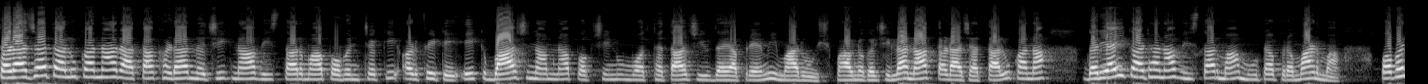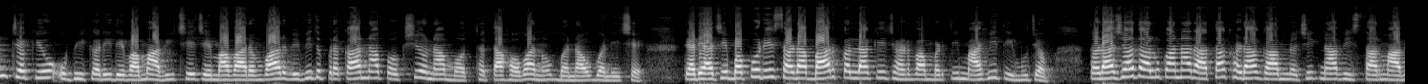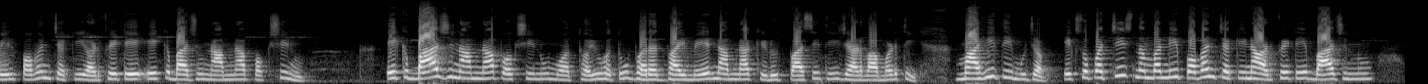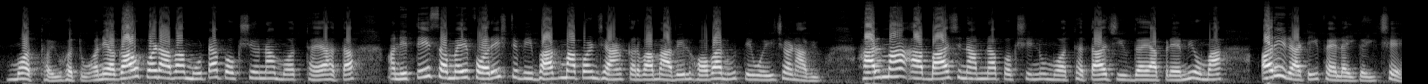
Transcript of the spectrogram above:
તળાજા તાલુકાના રાતાખડા નજીકના વિસ્તારમાં પવનચક્કી અડફેટે એક બાજ નામના પક્ષીનું મોત થતાં જીવદયા પ્રેમીમાં રોષ. ભાવનગર જિલ્લાના તળાજા તાલુકાના દરિયાઈ કાંઠાના વિસ્તારમાં મોટા પ્રમાણમાં પવનચક્કીઓ ઊભી કરી દેવામાં આવી છે, જેમાં વારંવાર વિવિધ પ્રકારના પક્ષીઓના મોત થતા હોવાનો બનાવ બને છે. ત્યારે આજે બપોરે સાડા બાર કલાકે જાણવા મળતી માહિતી મુજબ, તળાજા તાલુકાના રાતાખડા ગામ નજીકના વિસ્તારમાં આવેલ પવનચક્કી અડફેટે એક બાજુ નામના પક્ષીનું, એક બાજ નામના પક્ષીનું મોત થયું હતું. ભરતભાઈ મેર નામના ખેડૂત પાસેથી જાણવા મળતી માહિતી મુજબ, એકસો પચીસ નંબરની પવનચક્કીના અડફેટે બાજનું મોત થયું હતું. અને અગાઉ પણ આવા મોટા પક્ષીઓના મોત થયા હતા અને તે સમયે ફોરેસ્ટ વિભાગમાં પણ જાણ કરવામાં આવેલ હોવાનું તેઓએ જણાવ્યું. હાલમાં આ બાજ નામના પક્ષીનું મોત થતાં જીવદયા પ્રેમીઓમાં અરેરાટી ફેલાઈ ગઈ છે.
